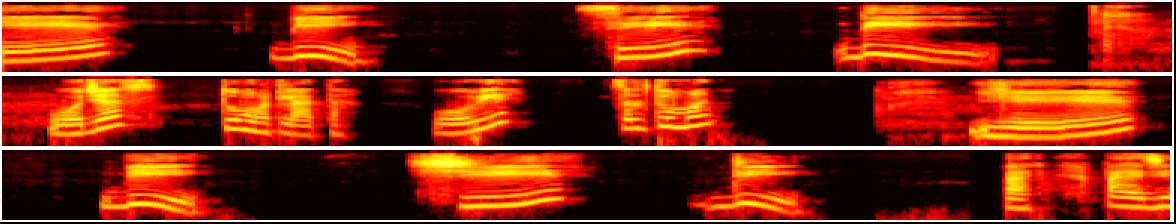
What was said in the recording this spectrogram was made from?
ए बी सी डी. ओजस तू म्हटलं आता. ओवी चल तू म्हण. A B C D. पाहिजे.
